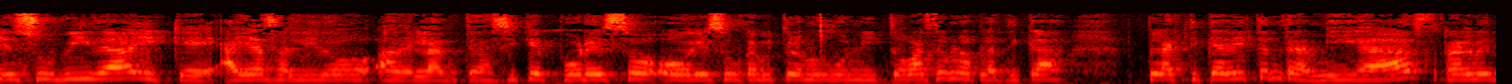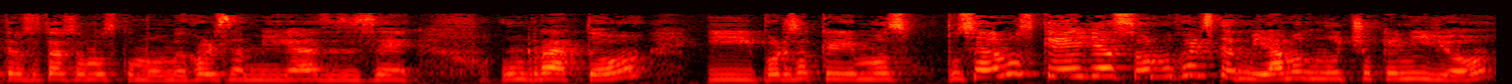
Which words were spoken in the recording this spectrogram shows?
en su vida y que haya salido adelante. Así que por eso hoy es un capítulo muy bonito. Va a ser una plática, platicadita entre amigas. Realmente nosotras somos como mejores amigas desde hace un rato y por eso queremos, pues sabemos que ellas son mujeres que admiramos mucho, Ken y yo.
